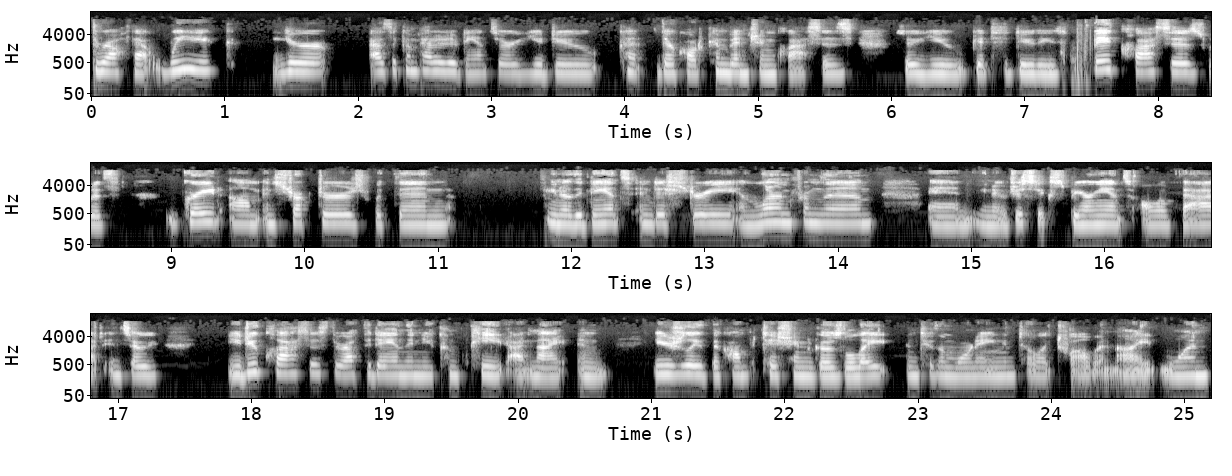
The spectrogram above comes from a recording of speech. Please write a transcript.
throughout that week, you're as a competitive dancer, you do, they're called convention classes. So you get to do these big classes with great um, instructors within, you know, the dance industry and learn from them and, you know, just experience all of that. And so you do classes throughout the day and then you compete at night. And usually the competition goes late into the morning until like 12 at night, one.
